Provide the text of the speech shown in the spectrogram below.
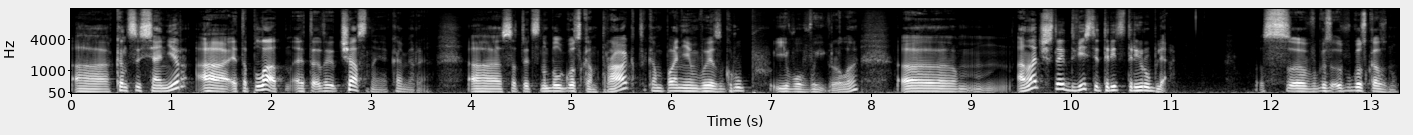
э, концессионер, а это платно, это, частные камеры, соответственно, был госконтракт, компания МВС Групп его выиграла, она отчисляет 233 рубля с, в, гос- в госказну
